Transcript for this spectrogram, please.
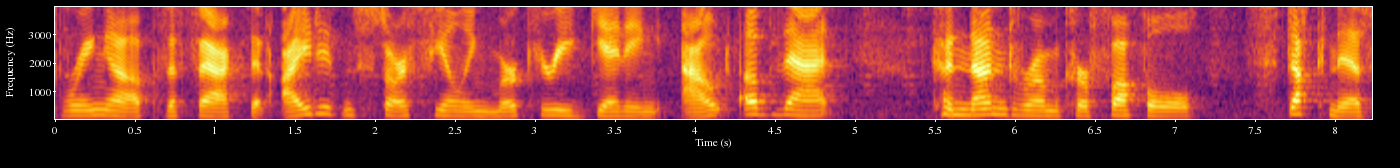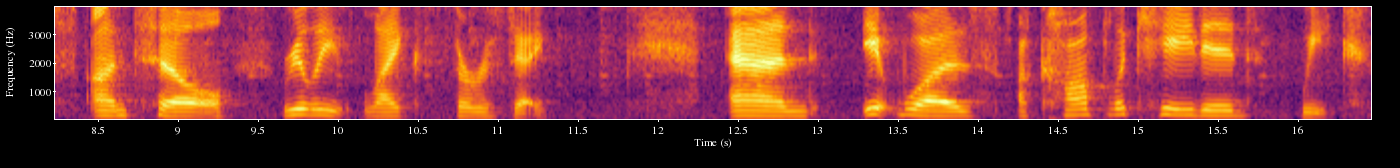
bring up the fact that I didn't start feeling Mercury getting out of that conundrum, kerfuffle, stuckness until really like Thursday. And it was a complicated week.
